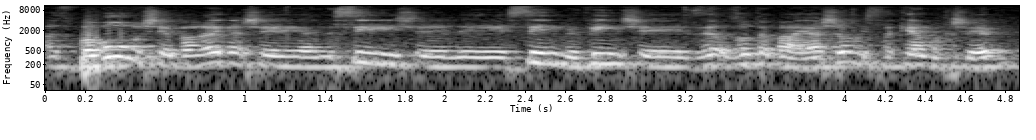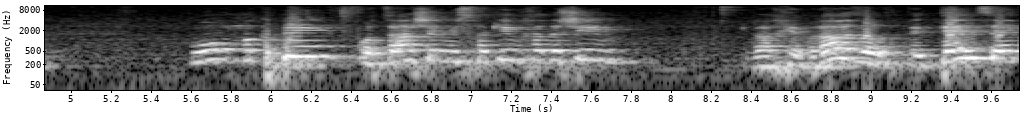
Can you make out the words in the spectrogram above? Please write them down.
אז ברור שברגע שהנשיא של סין מבין שזאת הבעיה שלו, משחקי המחשב, הוא מקפיא הוצאה של משחקים חדשים. והחברה הזאת, טנסנט,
